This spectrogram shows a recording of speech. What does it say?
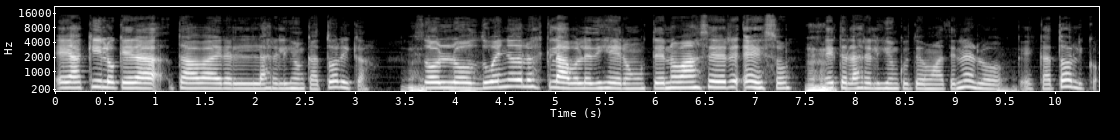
eh, aquí lo que era, estaba era la religión católica. Son los dueños de los esclavos le dijeron, usted no va a hacer eso, esta es la religión que usted va a tener, los eh, católicos.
